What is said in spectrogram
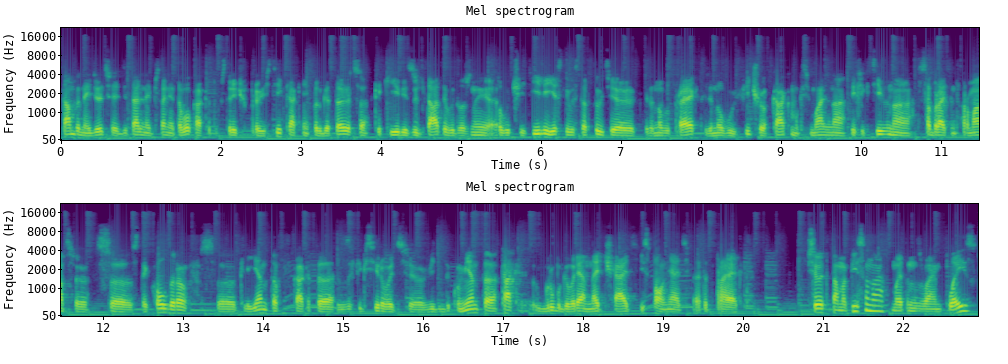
Там вы найдете детальное описание того, как эту встречу провести, как к ней подготовиться, какие результаты вы должны получить. Или если вы стартуете какой-то новый проект или новую фичу, как максимально эффективно собрать информацию с стейкхолдеров, с клиентов, как это зафиксировать в виде документа, как, грубо говоря, начать исполнять этот проект. Все это там описано, мы это называем plays,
